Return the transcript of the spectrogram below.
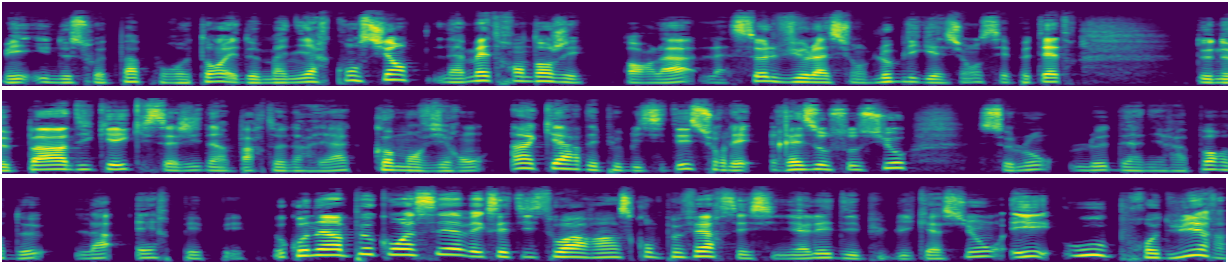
mais il ne souhaite pas pour autant et de manière consciente la mettre en danger. Or là, la seule violation de l'obligation, c'est peut-être de ne pas indiquer qu'il s'agit d'un partenariat, comme environ un quart des publicités sur les réseaux sociaux, selon le dernier rapport de la RPP. Donc on est un peu coincé avec cette histoire. Hein. Ce qu'on peut faire, c'est signaler des publications et ou produire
